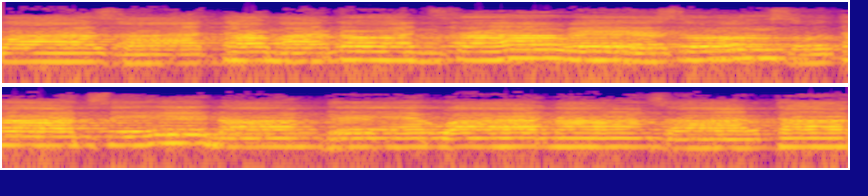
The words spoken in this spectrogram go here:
วาสัตตมโนสาเวสงสุทันสีนังเทวานังสัตตัง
